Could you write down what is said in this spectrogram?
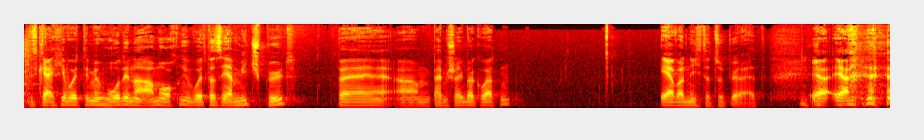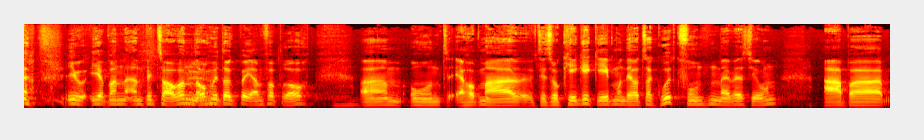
Das gleiche wollte ich mit dem Hodiner auch machen. Ich wollte, dass er mitspielt bei, ähm, beim Schrebergarten. Er war nicht dazu bereit. Er, er, ich ich habe einen, einen bezaubernden Nachmittag bei ihm verbracht ähm, und er hat mir auch das okay gegeben und er hat es auch gut gefunden, meine Version. Aber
